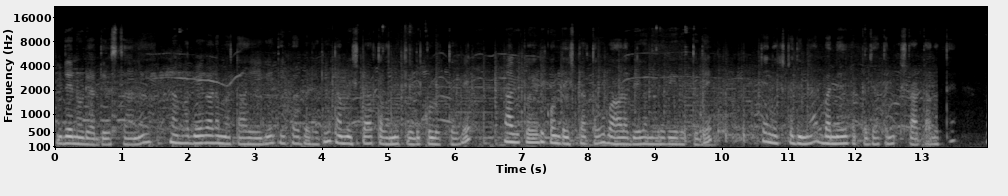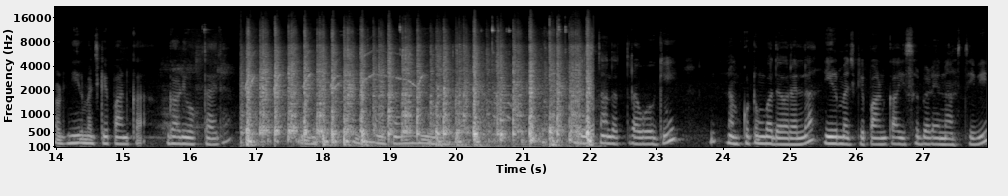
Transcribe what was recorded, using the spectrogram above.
ಇದೇ ನೋಡಿ ಆ ದೇವಸ್ಥಾನ. ನಮ್ಮ ಬೇಗಾಡಮ್ಮ ತಾಯಿಗೆ ದೀಪ ಬೆಳಗಿ ನಮ್ಮ ಇಷ್ಟಾರ್ಥವನ್ನು ಕೇಳಿಕೊಳ್ಳುತ್ತೇವೆ. ನಾವು ಕೇಳಿಕೊಂಡ ಇಷ್ಟಾರ್ಥವು ಬಹಳ ಬೇಗ ನೆರವೇರುತ್ತದೆ. ಮತ್ತು ನೆಕ್ಸ್ಟ್ ದಿನ ಬನ್ನೇರುಘಟ್ಟ ಜಾತ್ರೆ ಸ್ಟಾರ್ಟ್ ಆಗುತ್ತೆ. ನೋಡಿ ನೀರು ಮಜ್ಜಿಗೆ ಪಾನಕ. ಗಾಡಿ ಹೋಗ್ತಾ ಇದೆ. ದೇವಸ್ಥಾನದ ಹತ್ರ ಹೋಗಿ ನಮ್ಮ ಕುಟುಂಬದವರೆಲ್ಲ ನೀರು ಮಜ್ಜಿಗೆ ಪಾನಕ ಹೆಸ್ರುಬೇಳೆನ ಹಂಚ್ತೀವಿ.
